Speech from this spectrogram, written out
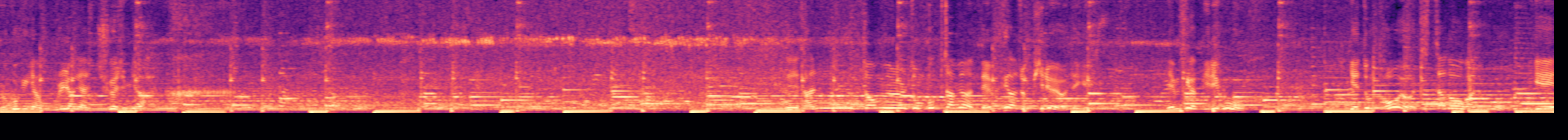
물고기 그냥 물량이 아주 죽여줍니다 좀 뽑자면 냄새가 좀 비려요 되게 냄새가 비리고 이게 좀 더워요 진짜 더워가지고 되게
